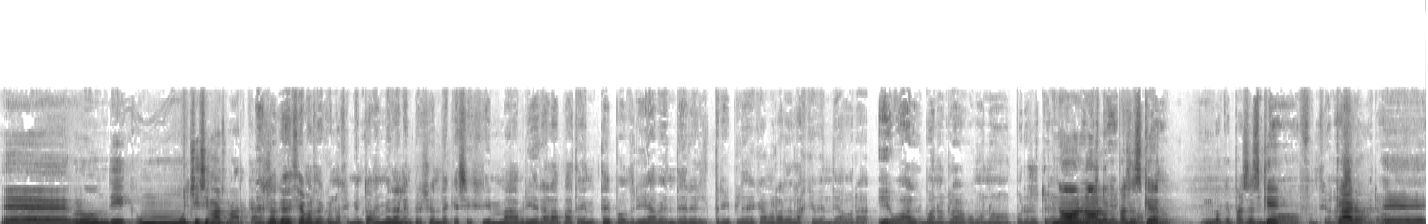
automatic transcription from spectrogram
eh, Grundig, un- muchísimas marcas. Es lo que decíamos del conocimiento. A mí me da la impresión de que si Sigma abriera la patente, podría vender el triple de cámaras de las que vende ahora. Igual, bueno, claro, como no, por eso estoy No, no, lo que pasa es que. Lo que pasa es y que no funciona claro, así, eh,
